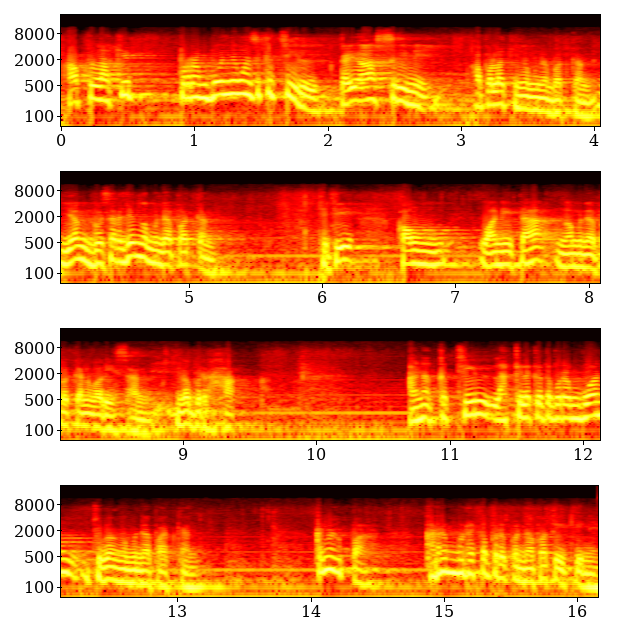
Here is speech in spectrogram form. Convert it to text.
Apalagi perempuannya masih kecil, kayak Asri nih, apalagi nggak mendapatkan. Yang besar aja nggak mendapatkan. Jadi kaum wanita nggak mendapatkan warisan, nggak berhak. Anak kecil, laki-laki atau perempuan juga nggak mendapatkan. Kenapa? Karena mereka berpendapat kayak gini.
